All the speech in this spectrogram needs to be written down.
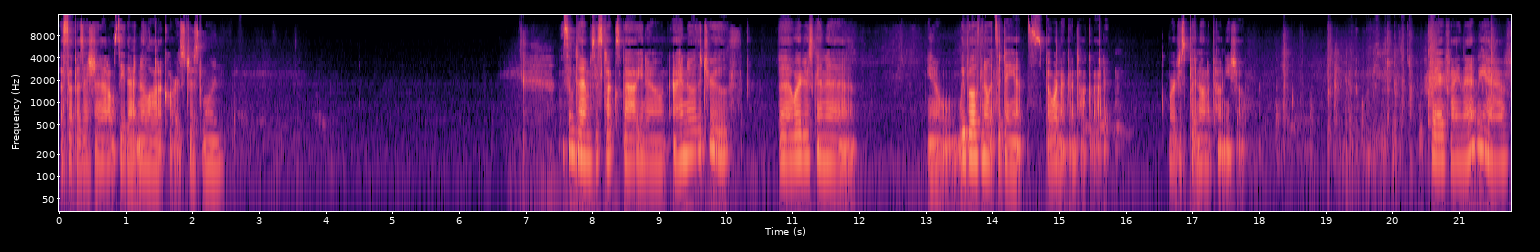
a supposition. I don't see that in a lot of cards, just one. Sometimes this talks about, you know, I know the truth, but we're just gonna, you know, we both know it's a dance, but we're not gonna talk about it. We're just putting on a pony show. Clarifying that, we have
